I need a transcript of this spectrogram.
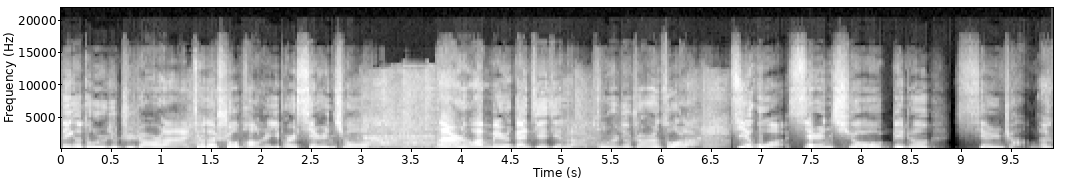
另一个同事就支招了，叫他手捧着一盆仙人球。那样的话，没人敢接近了，同事就照样做了，结果仙人球变成仙人掌了。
